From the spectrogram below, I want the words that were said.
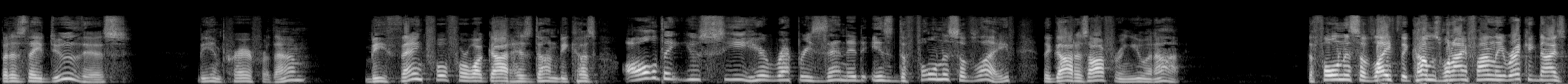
But as they do this, be in prayer for them. Be thankful for what God has done because all that you see here represented is the fullness of life that God is offering you and I. The fullness of life that comes when I finally recognize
